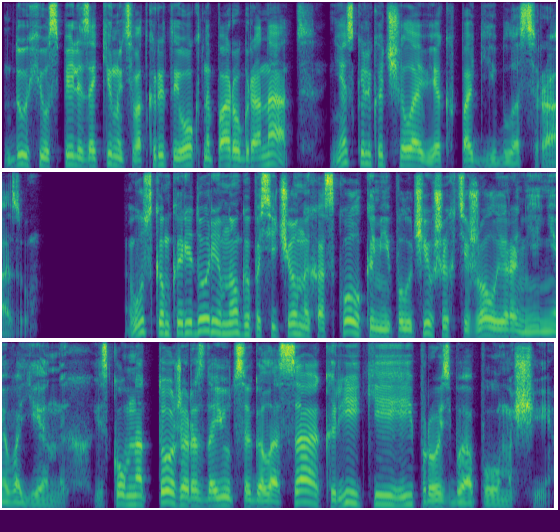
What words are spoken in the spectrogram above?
Духи успели закинуть в открытые окна пару гранат. Несколько человек погибло сразу. В узком коридоре много посеченных осколками и получивших тяжелые ранения военных. Из комнат тоже раздаются голоса, крики и просьбы о помощи.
